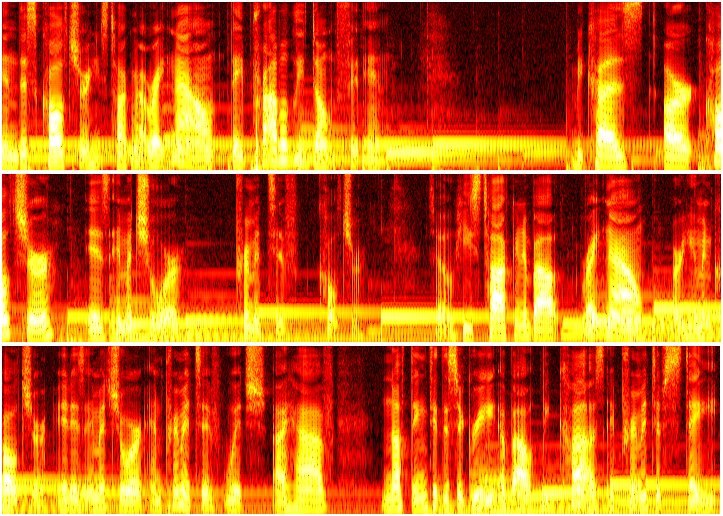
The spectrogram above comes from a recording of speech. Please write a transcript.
in this culture he's talking about right now, they probably don't fit in because our culture is immature, primitive culture. So he's talking about right now our human culture. It is immature and primitive, which I have nothing to disagree about because a primitive state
